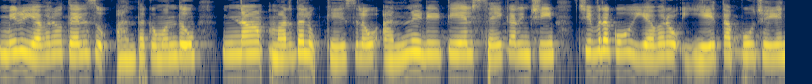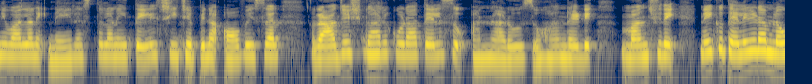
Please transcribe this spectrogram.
మీరు ఎవరో తెలుసు. అంతకుముందు నా మరదలు కేసులో అన్ని డీటెయిల్స్ సేకరించి చివరకు ఎవరో ఏ తప్పు చేయని వాళ్ళని నేరస్తులని తేల్చి చెప్పిన ఆఫీసర్ రాజేష్ గారు కూడా తెలుసు అన్నాడు సుహాన్ రెడ్డి. మంచిది. నీకు తెలియడంలో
